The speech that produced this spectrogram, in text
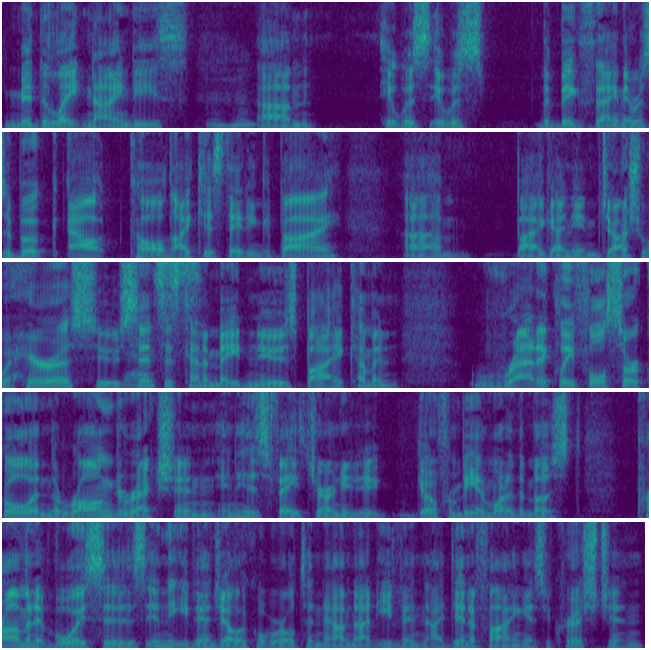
the mid to late 90s. Um, it was it was the big thing. There was a book out called "I Kissed Dating Goodbye" um, by a guy named Joshua Harris, who since has kind of made news by coming radically full circle in the wrong direction in his faith journey to go from being one of the most prominent voices in the evangelical world to now not even identifying as a Christian,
